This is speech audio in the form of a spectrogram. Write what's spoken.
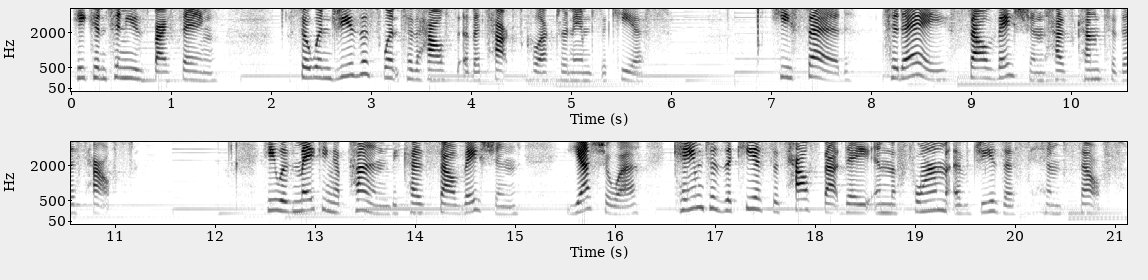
He continues by saying, So when Jesus went to the house of a tax collector named Zacchaeus, he said, Today salvation has come to this house. He was making a pun because salvation, Yeshua, came to Zacchaeus' house that day in the form of Jesus himself.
